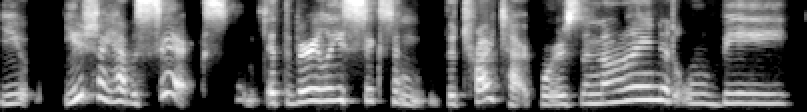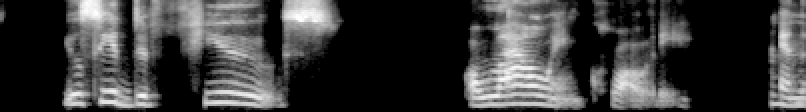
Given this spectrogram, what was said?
you usually have a six, at the very least, six in the tri-type, whereas the nine, it will be, you'll see a diffuse, allowing quality mm-hmm. and the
